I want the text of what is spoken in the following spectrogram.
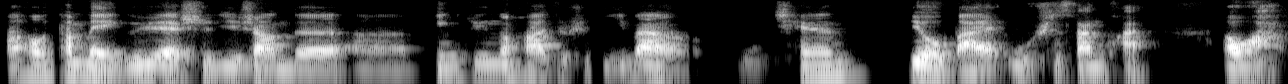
然后他每个月实际上的呃平均的话就是一万五千六百五十三块啊，哇，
